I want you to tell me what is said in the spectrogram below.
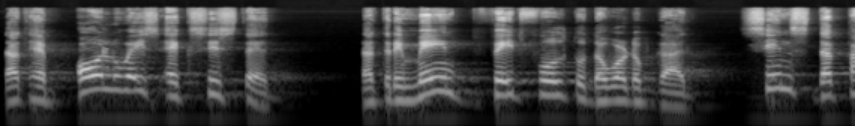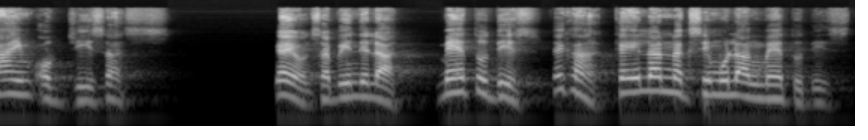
that have always existed, that remained faithful to the Word of God since the time of Jesus? Ngayon, sabihin nila, Methodist. Teka, kailan nagsimula ang Methodist?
